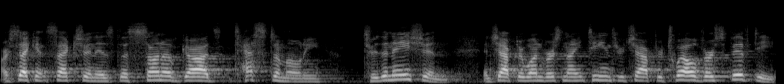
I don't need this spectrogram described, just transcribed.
Our second section is the Son of God's testimony to the nation. In chapter 1, verse 19 through chapter 12, verse 50,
